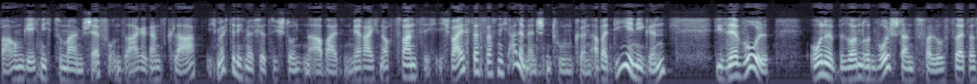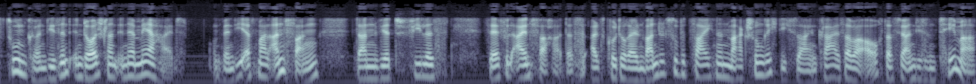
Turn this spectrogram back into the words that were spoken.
Warum gehe ich nicht zu meinem Chef und sage ganz klar, ich möchte nicht mehr 40 Stunden arbeiten, mir reichen auch 20. Ich weiß, dass das nicht alle Menschen tun können, aber diejenigen, die sehr wohl ohne besonderen Wohlstandsverlust so etwas tun können, die sind in Deutschland in der Mehrheit. Und wenn die erstmal anfangen, dann wird vieles sehr viel einfacher. Das als kulturellen Wandel zu bezeichnen, mag schon richtig sein. Klar ist aber auch, dass wir an diesem Thema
